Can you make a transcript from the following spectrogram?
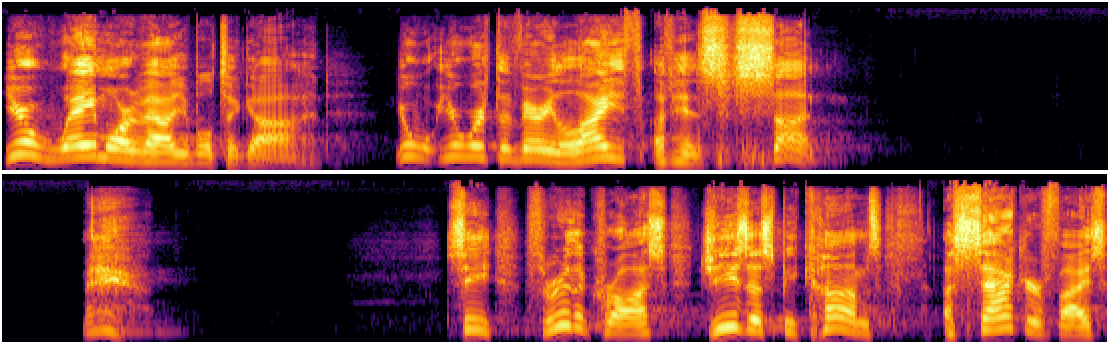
You're way more valuable to God. You're, you're worth the very life of his son. Man. See, through the cross, Jesus becomes a sacrifice,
